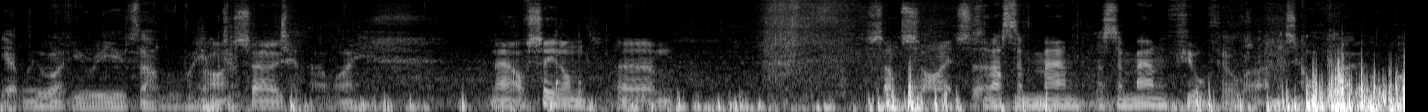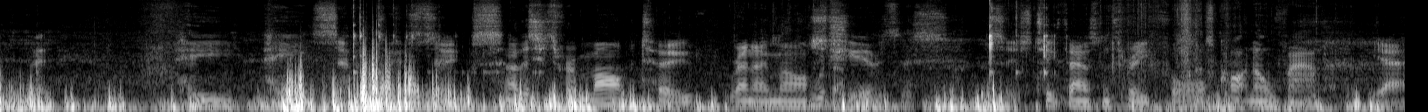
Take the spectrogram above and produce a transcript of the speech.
Yeah, we won't reuse that, will we? Right, Just so- tip that way. now I've seen on um, some sites So that's a Mann. That's a Mann fuel filter, and it's got code. P P seven two six. now this is for a Mark II Renault Master Which year is this? So it's 2003 4 That's quite an old van. yeah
